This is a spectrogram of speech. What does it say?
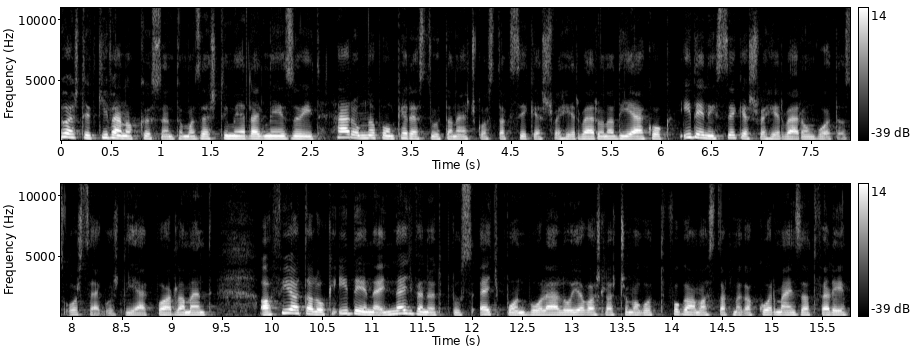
Jó estét kívánok, köszöntöm az esti mérleg nézőit. Három napon keresztül tanácskoztak Székesfehérváron a diákok. Idén is Székesfehérváron volt az Országos Diákparlament. A fiatalok idén egy 45 plusz 1 pontból álló javaslatcsomagot fogalmaztak meg a kormányzat felé.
